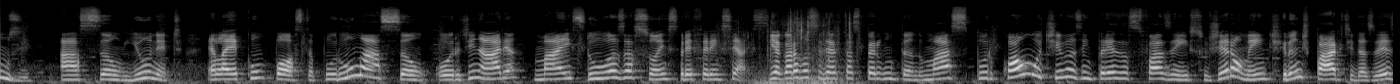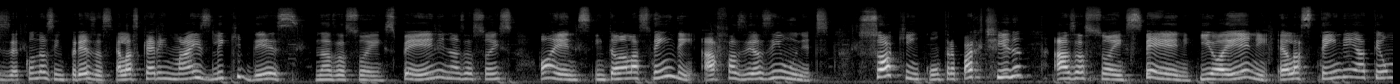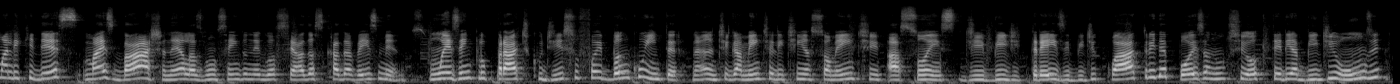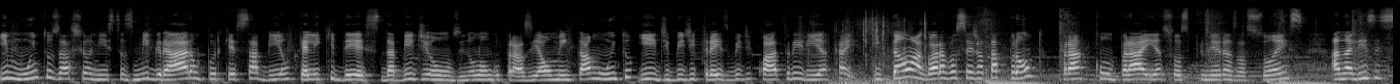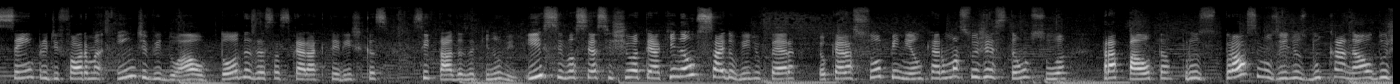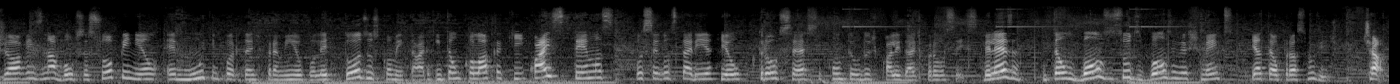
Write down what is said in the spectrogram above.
a ação unit, ela é composta por uma ação ordinária mais duas ações preferenciais. E agora você deve estar se perguntando, mas por qual motivo as empresas fazem isso? Geralmente, grande parte das vezes é quando as empresas elas querem mais liquidez nas ações PN e nas ações ONs. Então elas tendem a fazer as units. Só que em contrapartida, as ações PN e ON, elas tendem a ter uma liquidez mais baixa, né? Elas vão sendo negociadas cada vez menos. Um exemplo prático disso foi Banco Inter, né? Antigamente ele tinha somente ações de BID 3 e BID 4 e depois anunciou que teria BID 11 e muitos acionistas migraram porque sabiam que a liquidez da BID 11 no longo prazo ia aumentar muito e de BID 3 e BID 4 iria cair. Então agora você já está pronto para comprar aí as suas primeiras ações. Analise sempre de forma individual todas essas características citadas aqui no vídeo. E se você assistiu até aqui, não sai do vídeo, pera, eu quero a sua opinião, quero uma sugestão sua para a pauta para os próximos vídeos do canal dos Jovens na Bolsa. Sua opinião é muito importante para mim, eu vou ler todos os comentários. Então coloca aqui quais temas você gostaria que eu trouxesse conteúdo de qualidade para vocês. Beleza? Então bons estudos, bons investimentos e até o próximo vídeo. Tchau!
